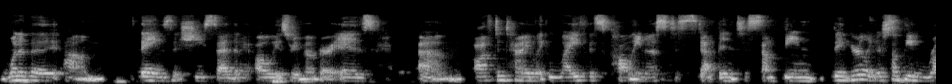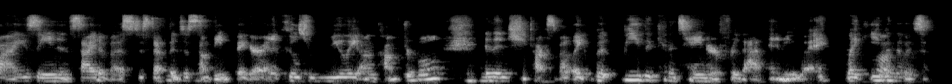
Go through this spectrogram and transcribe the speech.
one of the um, things that she said that I always remember is um, oftentimes like life is calling us to step into something bigger. Like there's something rising inside of us to step into something bigger and it feels really uncomfortable. Mm-hmm. and then she talks about like but be the container for that anyway. Like even though it's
